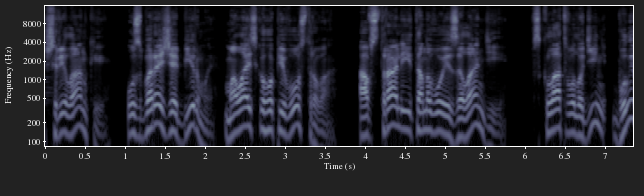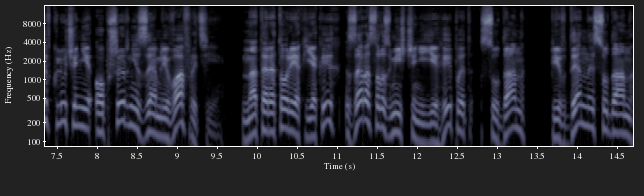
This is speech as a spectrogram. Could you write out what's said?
Шрі-Ланки, узбережжя Бірми, Малайського півострова, Австралії та Нової Зеландії в склад володінь були включені обширні землі в Африці, на територіях яких зараз розміщені Єгипет, Судан, Південний Судан,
